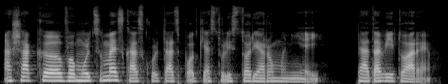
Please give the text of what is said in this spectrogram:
Așa că vă mulțumesc că ascultați podcastul Istoria României. Pe data viitoare!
